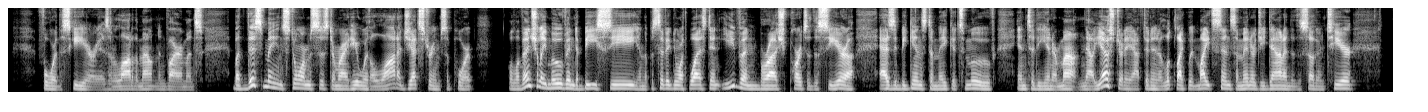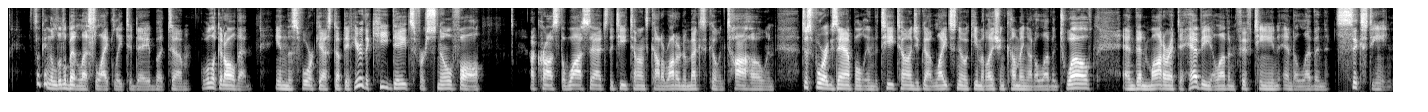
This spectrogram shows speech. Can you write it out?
for the ski areas and a lot of the mountain environments. But this main storm system right here with a lot of jet stream support will eventually move into BC and the Pacific Northwest and even brush parts of the Sierra as it begins to make its move into the Intermountain. Now, yesterday afternoon, it looked like it might send some energy down into the southern tier. It's looking a little bit less likely today, but um, we'll look at all that in this forecast update. Here are the key dates for snowfall across the Wasatch, the Tetons, Colorado, New Mexico, and Tahoe. And just for example, in the Tetons, you've got light snow accumulation coming at 1112, and then moderate to heavy 1115 and 1116.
